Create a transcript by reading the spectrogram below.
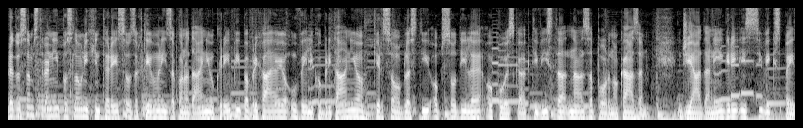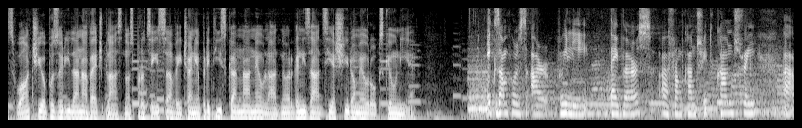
Predvsem strani poslovnih interesov zahtevani zakonodajni ukrepi pa prihajajo v Veliko Britanijo, kjer so oblasti obsodile okoljska aktivista na zaporno kazen. Giada Negri iz Civic Space Watch je opozorila na večplastnost procesa večanja pritiska na nevladne organizacije širom Evropske unije. Examples are really diverse uh, from country to country. Uh,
